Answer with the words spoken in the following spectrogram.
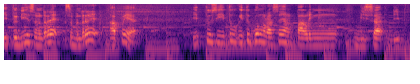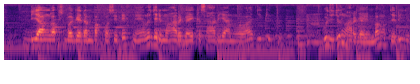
Itu dia sebenarnya sebenarnya apa ya? Itu sih itu itu gue ngerasa yang paling bisa di dianggap sebagai dampak positifnya lo jadi menghargai keseharian lo aja gitu gue jujur ngehargain banget jadinya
